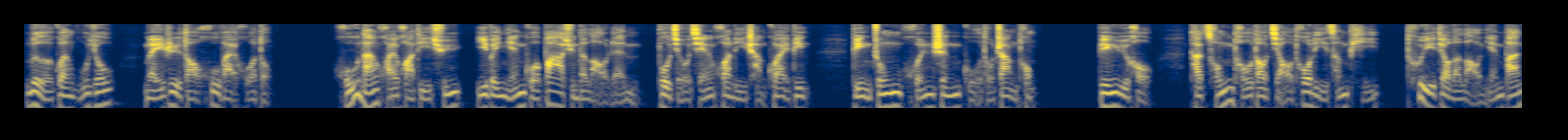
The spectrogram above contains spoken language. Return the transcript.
乐观无忧，每日到户外活动。湖南怀化地区一位年过八旬的老人，不久前患了一场怪病，病中浑身骨头胀痛。病愈后，他从头到脚脱了一层皮，褪掉了老年斑，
